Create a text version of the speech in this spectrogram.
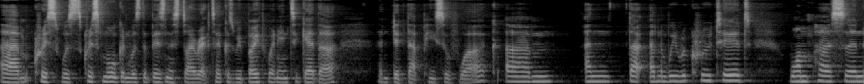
Um, chris was chris morgan was the business director because we both went in together and did that piece of work. Um, and that and we recruited one person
